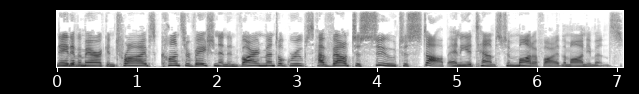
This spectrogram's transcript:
Native American tribes, conservation, and environmental groups have vowed to sue to stop any attempts to modify the monuments.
